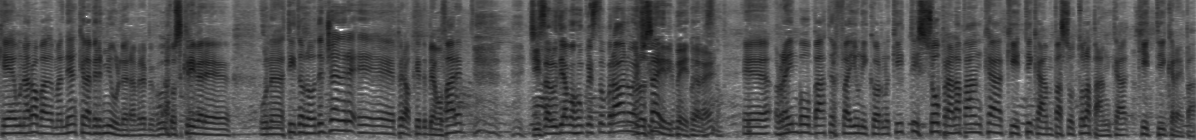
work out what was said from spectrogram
che è una roba, ma neanche la Vermüller avrebbe potuto scrivere un titolo del genere, eh, però che dobbiamo fare? Ci salutiamo con questo brano. Ma e lo ci sai ripetere? Eh, Rainbow Butterfly Unicorn Kitty, sopra la panca Kitty campa, sotto la panca Kitty crepa.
